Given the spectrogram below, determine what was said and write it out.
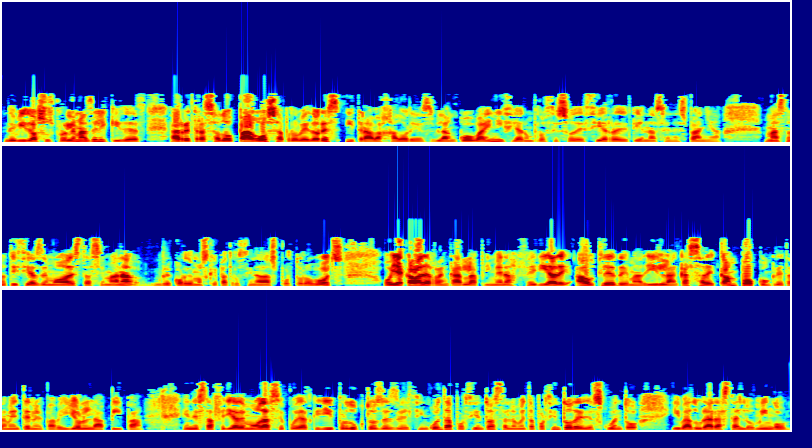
debido a sus problemas de liquidez, ha retrasado pagos a proveedores y trabajadores. Blanco va a iniciar un proceso de cierre de tiendas en España. Más noticias de moda esta semana, recordemos que patrocinadas por Torobots. Hoy acaba de arrancar la primera feria de outlet de Madrid, la Casa de Campo, concretamente en el pabellón La Pipa. En esta feria de moda se puede adquirir productos desde el 50% hasta el 90% de descuento y va a durar hasta el domingo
